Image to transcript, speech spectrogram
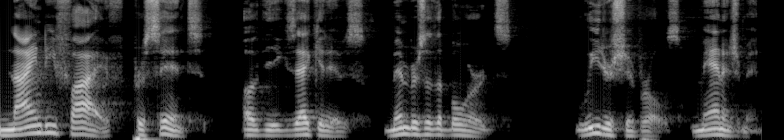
95% of the executives, members of the boards, leadership roles, management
